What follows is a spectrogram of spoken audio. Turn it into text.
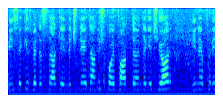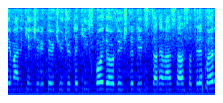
1800 metre start yerinde Cüneyt Han 3 boy farklı önde geçiyor. Yine Freeman 2. ülkte, 3. ülkte Kingsboy, 4. ülkte Deerstar hemen sağırsa Trapper.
